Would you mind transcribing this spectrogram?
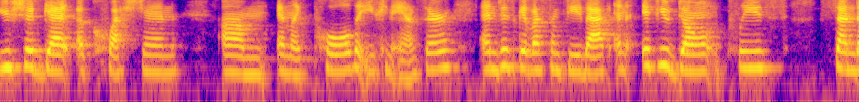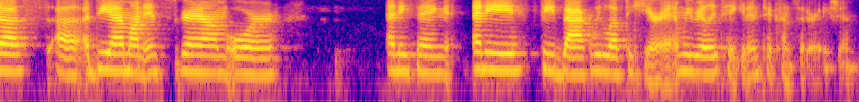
you should get a question um, and like poll that you can answer and just give us some feedback. And if you don't, please send us uh, a DM on Instagram or anything, any feedback. We love to hear it and we really take it into consideration.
